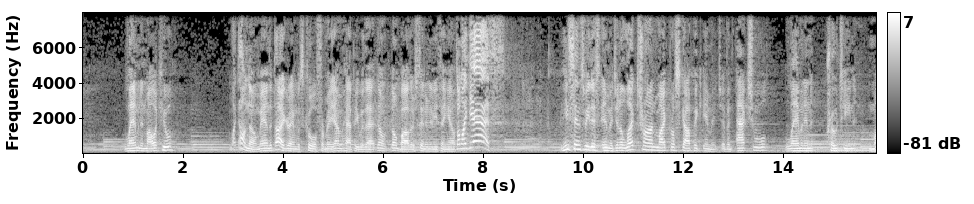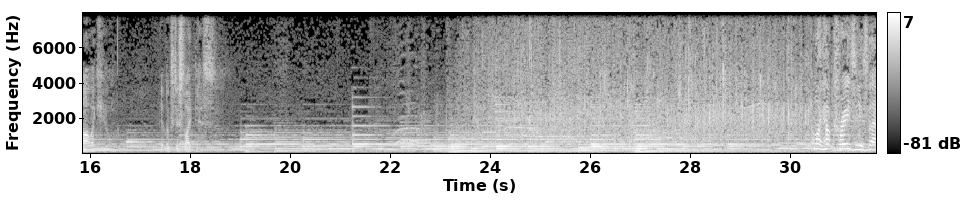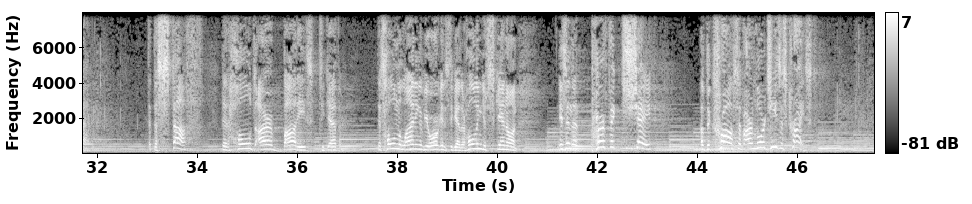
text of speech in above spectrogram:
laminin molecule? I'm like, oh no, man, the diagram was cool for me. I'm happy with that. Don't don't bother sending anything else. I'm like, yes! And he sends me this image, an electron microscopic image of an actual laminin protein molecule. It looks just like this. Like, how crazy is that? That the stuff that holds our bodies together, that's holding the lining of your organs together, holding your skin on, is in the perfect shape of the cross of our Lord Jesus Christ.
